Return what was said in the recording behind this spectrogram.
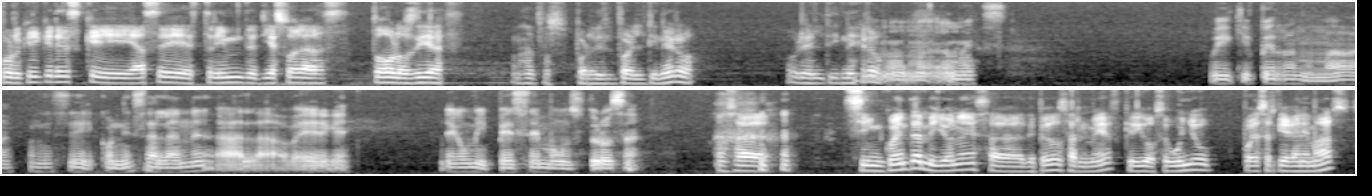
¿Por qué crees que hace stream de 10 horas todos los días? O sea, pues por el, por el dinero. Por el dinero. No mames. Güey, qué perra mamada. Con ese, con esa lana, a la verga. Hago mi PC monstruosa. O sea, 50 millones ah, de pesos al mes, que digo, según yo puede ser que gane más.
